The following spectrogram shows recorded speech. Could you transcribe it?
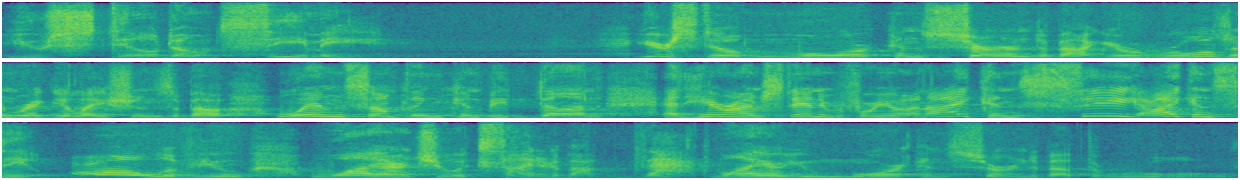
You still don't see me. You're still more concerned about your rules and regulations about when something can be done. And here I'm standing before you, and I can see, I can see all of you. Why aren't you excited about that? Why are you more concerned about the rules?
